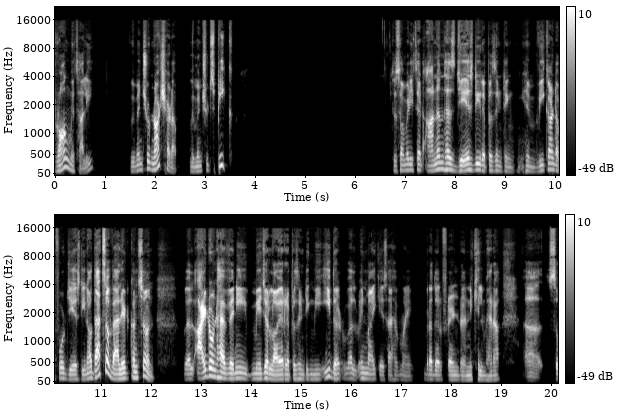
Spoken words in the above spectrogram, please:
wrong, Mithali. Women should not shut up. Women should speak. So somebody said Anand has JSD representing him. We can't afford JSD. Now that's a valid concern. Well, I don't have any major lawyer representing me either. Well, in my case, I have my brother friend uh, Nikhil Mehra. सो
